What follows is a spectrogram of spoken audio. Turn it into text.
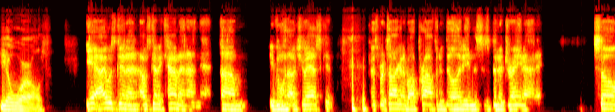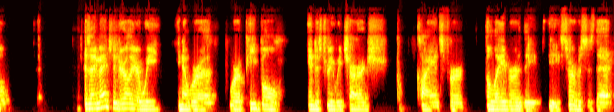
your world? Yeah, I was gonna I was gonna comment on that. Um, even without you asking, because we're talking about profitability and this has been a drain on it. So, as I mentioned earlier, we, you know, we're a, we're a people industry. We charge clients for the labor, the, the services that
